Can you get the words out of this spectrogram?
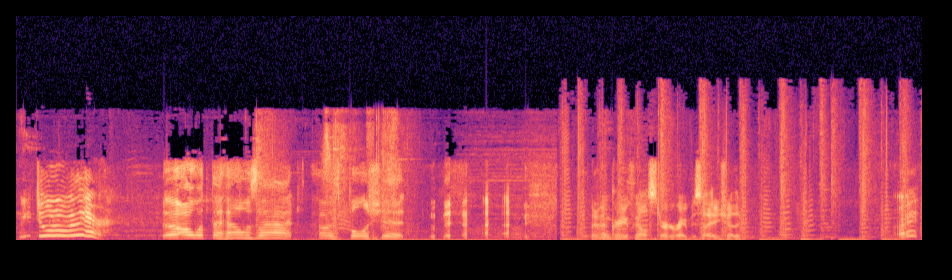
What are you doing over there? oh, what the hell was that? That was bullshit. Would have been great if we all started right beside each other. Alright.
